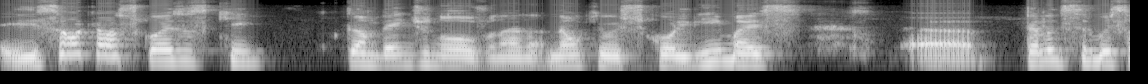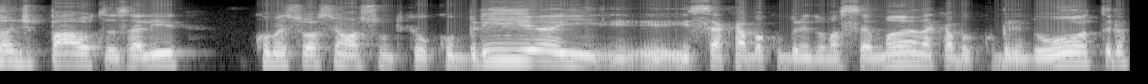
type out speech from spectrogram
E são aquelas coisas que também, de novo, né, não que eu escolhi, mas uh, pela distribuição de pautas ali, começou a ser um assunto que eu cobria e, e, e se acaba cobrindo uma semana, acaba cobrindo outra.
